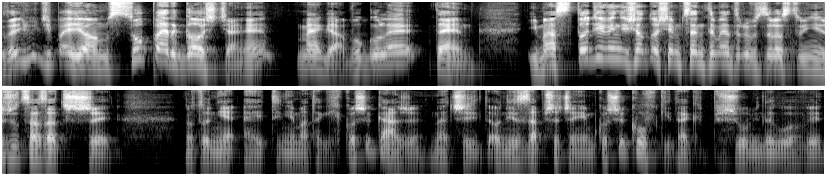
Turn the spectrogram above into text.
ktoś by ci powiedział, super gościa, nie? Mega, w ogóle ten. I ma 198 cm wzrostu i nie rzuca za 3 no to nie, ej, ty nie ma takich koszykarzy. Znaczy, on jest zaprzeczeniem koszykówki, tak przyszło mi do głowy.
